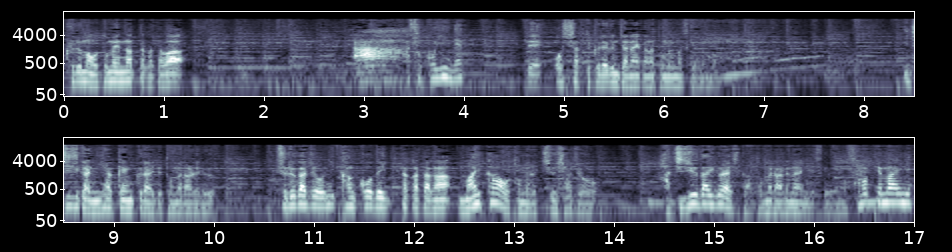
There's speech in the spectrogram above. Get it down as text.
車お止めになった方はあーあそこいいねっておっしゃってくれるんじゃないかなと思いますけれども。1時間200円くらいで止められる鶴ヶ城に観光で行った方がマイカーを止める駐車場80台ぐらいしか止められないんですけれどもその手前に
